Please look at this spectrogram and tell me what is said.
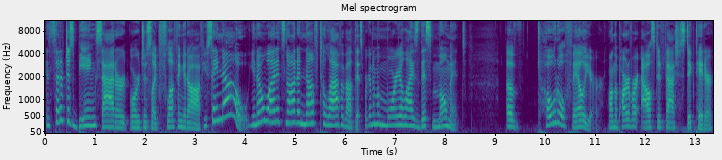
Instead of just being sad or, or just like fluffing it off, you say, no, you know what? It's not enough to laugh about this. We're going to memorialize this moment of total failure on the part of our ousted fascist dictator.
